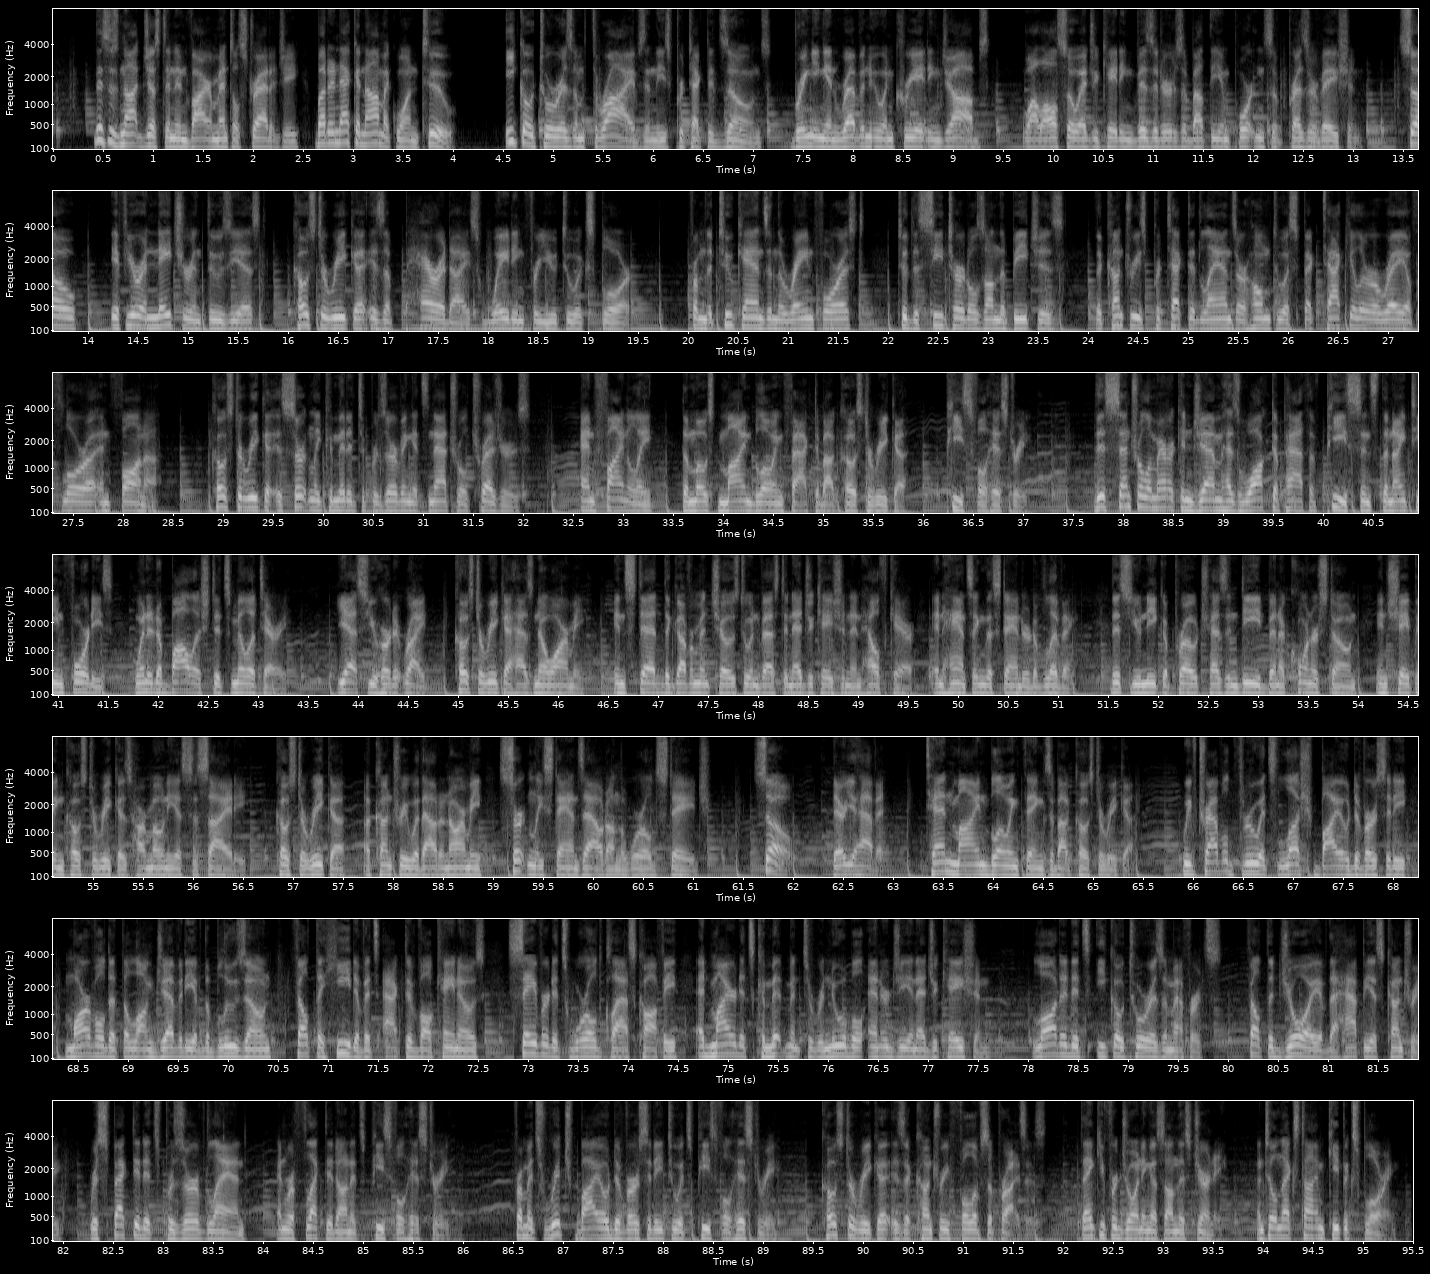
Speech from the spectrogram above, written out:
This is not just an environmental strategy, but an economic one too. Ecotourism thrives in these protected zones, bringing in revenue and creating jobs, while also educating visitors about the importance of preservation. So, if you're a nature enthusiast, Costa Rica is a paradise waiting for you to explore. From the toucans in the rainforest, to the sea turtles on the beaches, the country's protected lands are home to a spectacular array of flora and fauna. Costa Rica is certainly committed to preserving its natural treasures. And finally, the most mind-blowing fact about Costa Rica, peaceful history. This Central American gem has walked a path of peace since the 1940s, when it abolished its military. Yes, you heard it right, Costa Rica has no army. Instead, the government chose to invest in education and healthcare, enhancing the standard of living. This unique approach has indeed been a cornerstone in shaping Costa Rica's harmonious society. Costa Rica, a country without an army, certainly stands out on the world stage. So, there you have it. 10 mind-blowing things about Costa Rica. We've traveled through its lush biodiversity, marveled at the longevity of the Blue Zone, felt the heat of its active volcanoes, savored its world-class coffee, admired its commitment to renewable energy and education, lauded its ecotourism efforts, felt the joy of the happiest country, respected its preserved land, and reflected on its peaceful history. From its rich biodiversity to its peaceful history, Costa Rica is a country full of surprises. Thank you for joining us on this journey. Until next time, keep exploring.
